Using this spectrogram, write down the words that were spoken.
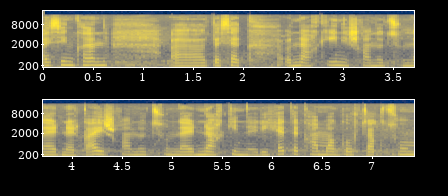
այսինքն տեսեք նախկին իշխանություններ, ներկա իշխանություններ, նախկինների հետ եք համագործակցում,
